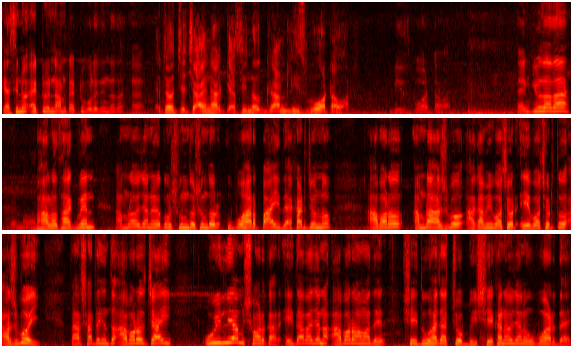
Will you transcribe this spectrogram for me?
ক্যাসিনো একটু নামটা একটু বলে দিন দাদা। এটা হচ্ছে চায়নার casino Grand Lisboa tower. Lisboa tower. Thank you দাদা। ভালো থাকবেন। আমরাও যেন এরকম সুন্দর সুন্দর উপহার পাই দেখার জন্য। আবারও আমরা আসব আগামী বছর এ বছর তো আসবই। তার সাথে কিন্তু আবারও চাই উইলিয়াম সরকার। এই দাদা যেন আবারও আমাদের সেই দু হাজার চব্বিশ সেখানেও যেন উপহার দেয়।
